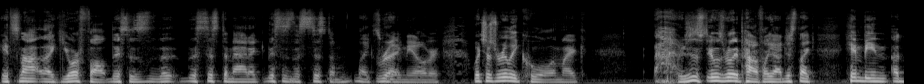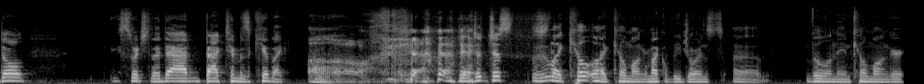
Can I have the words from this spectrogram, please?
it's not like your fault. This is the the systematic. This is the system like screwing Right. me over, which is really cool and like it was just it was really powerful. Yeah, just like him being adult, switch to the dad, back to him as a kid. Like oh yeah, just, just this is like kill like Killmonger, Michael B. Jordan's uh, villain name Killmonger.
